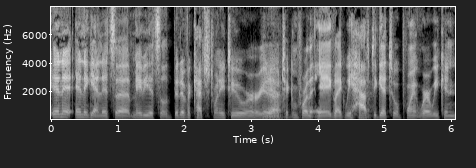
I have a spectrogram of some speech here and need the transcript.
and it, and again, it's a, maybe it's a bit of a catch 22 or, you Yeah. know, chicken before the egg. Like we have Yeah. to get to a point where we can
